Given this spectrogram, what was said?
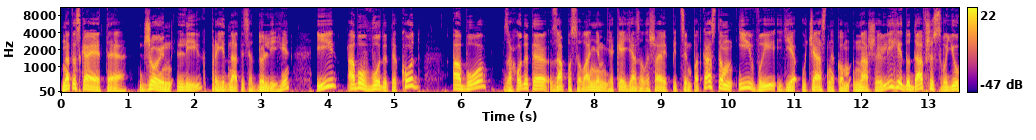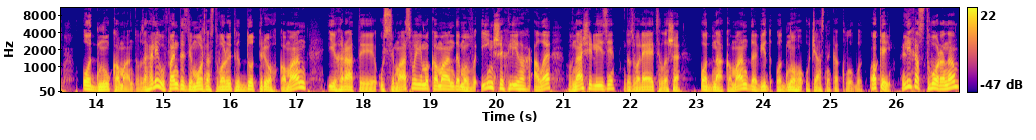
натискаєте Join League, приєднатися до ліги, і або вводите код або заходите за посиланням, яке я залишаю під цим подкастом, і ви є учасником нашої ліги, додавши свою одну команду. Взагалі у фентезі можна створити до трьох команд і грати усіма своїми командами в інших лігах, але в нашій лізі дозволяється лише одна команда від одного учасника клубу. Окей, ліга створена,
